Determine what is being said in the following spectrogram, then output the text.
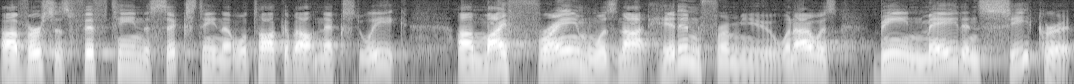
Uh, verses 15 to 16 that we'll talk about next week. Uh, my frame was not hidden from you when I was being made in secret.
